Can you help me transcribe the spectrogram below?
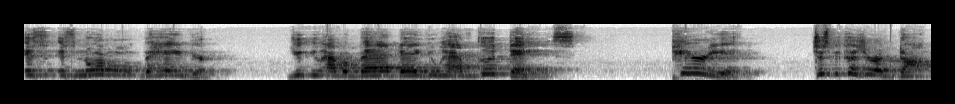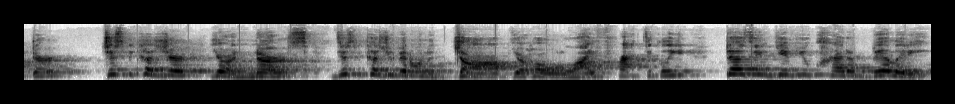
It's, it's normal behavior. You, you have a bad day, you have good days. Period. Just because you're a doctor, just because you're you're a nurse, just because you've been on a job your whole life practically doesn't give you credibility.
